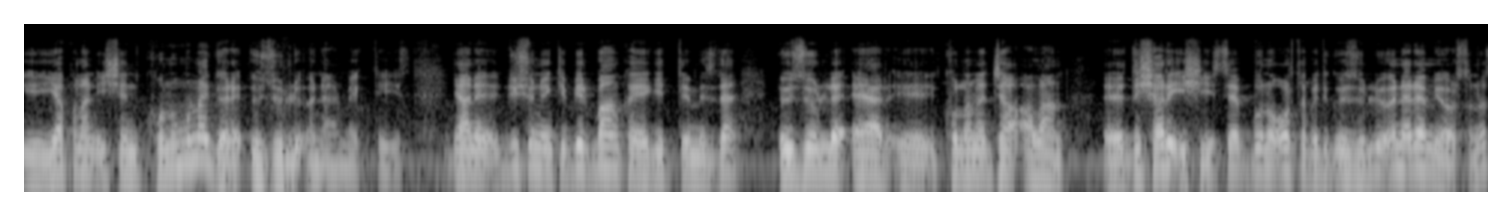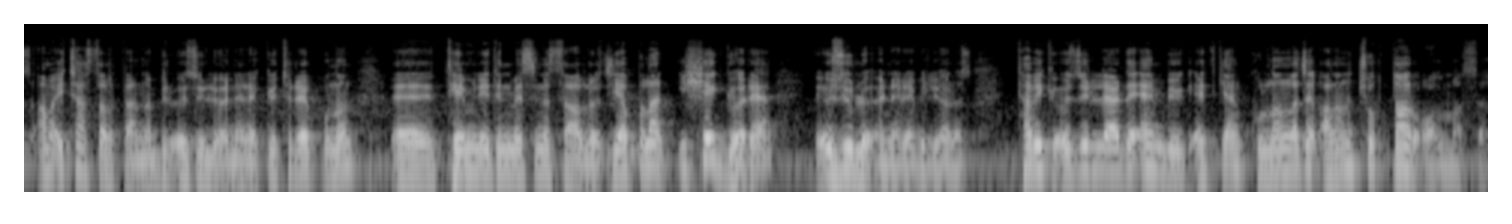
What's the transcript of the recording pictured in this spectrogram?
yapılan işin konumuna göre özürlü önermekteyiz. Yani düşünün ki bir bankaya gittiğimizde özürlü eğer e, kullanacağı alan e, dışarı işi ise bunu ortopedik özürlüğü öneremiyorsunuz. Ama iç hastalıklarından bir özürlüğü önererek götürerek bunun e, temin edilmesini sağlıyoruz. Yapılan işe göre e, özürlü önerebiliyoruz. Tabii ki özürlülerde en büyük etken kullanılacak alanın çok dar olması.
